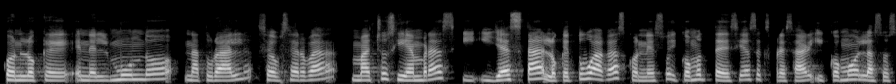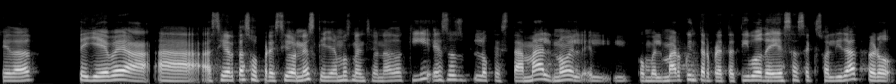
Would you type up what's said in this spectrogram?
con lo que en el mundo natural se observa machos y hembras y, ya está, lo que tú hagas con eso y cómo te decías expresar y cómo la sociedad te lleve a, ciertas opresiones que ya hemos mencionado aquí, eso es lo que está mal, ¿no? El, como el marco interpretativo de esa sexualidad, pero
